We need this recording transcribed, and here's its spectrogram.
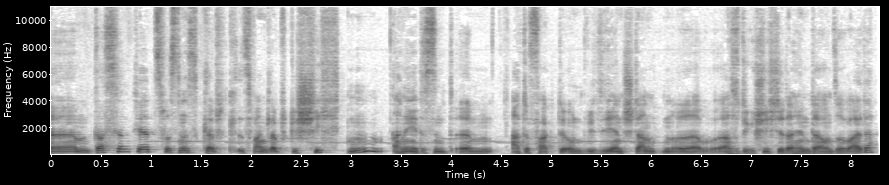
Ähm, das sind jetzt, was sind das, glaube ich, das waren glaube ich Geschichten. Ach nee, das sind ähm, Artefakte und wie sie entstanden oder also die Geschichte dahinter und so weiter.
